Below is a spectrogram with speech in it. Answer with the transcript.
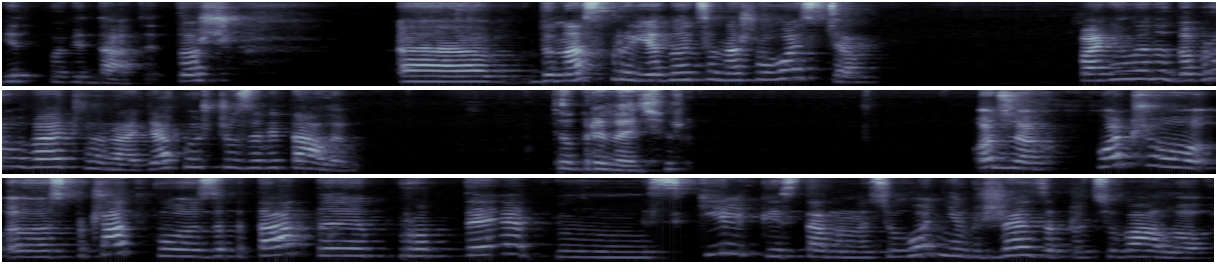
відповідати. Тож. Е, До нас приєднується наша гостя. Пані Олено, доброго вечора. Дякую, що завітали. Добрий вечір. Отже, хочу е, спочатку запитати про те, скільки станом на сьогодні вже запрацювало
